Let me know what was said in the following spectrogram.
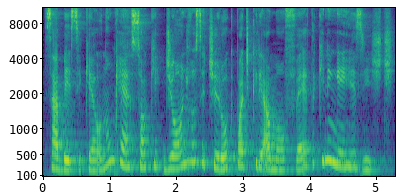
saber se quer ou não quer, só que de onde você tirou que pode criar uma oferta que ninguém resiste.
